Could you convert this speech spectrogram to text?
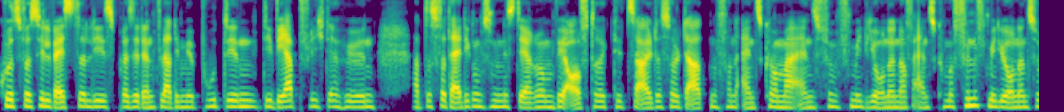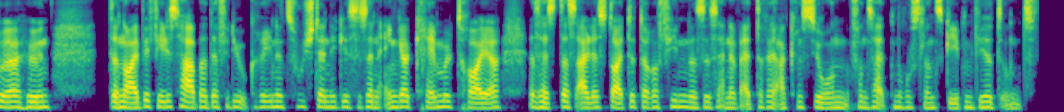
Kurz vor Silvester ließ Präsident Wladimir Putin die Wehrpflicht erhöhen, hat das Verteidigungsministerium beauftragt, die Zahl der Soldaten von 1,15 Millionen auf 1,5 Millionen zu erhöhen. Der neue Befehlshaber, der für die Ukraine zuständig ist, ist ein enger Kreml-Treuer. Das heißt, das alles deutet darauf hin, dass es eine weitere Aggression von Seiten Russlands geben wird und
